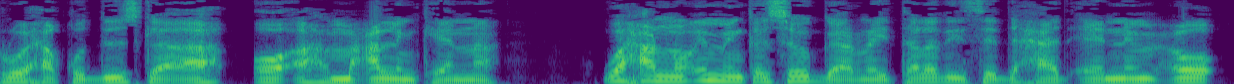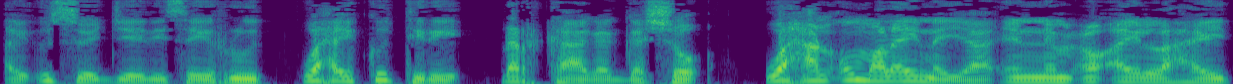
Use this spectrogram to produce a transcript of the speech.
ruuxa quduuska ah oo ah macallinkeenna waxaannu iminka soo gaarnay taladii saddexaad ee nimco ay u soo jeedisay ruut waxay ku tidhi dharkaaga gasho. Waxaan u malaynayaa in nimco ay lahayd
